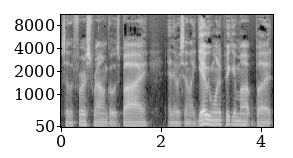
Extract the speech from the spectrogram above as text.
So the first round goes by, and they were saying like, yeah, we want to pick him up, but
